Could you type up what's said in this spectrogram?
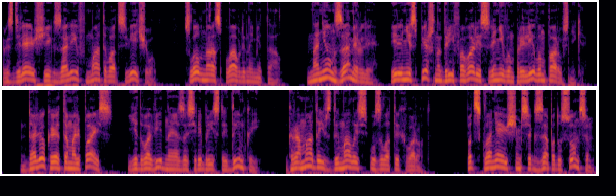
Разделяющий их залив матово отсвечивал, словно расплавленный металл. На нем замерли или неспешно дрейфовали с ленивым приливом парусники. Далекая Тамальпайс, едва видная за серебристой дымкой, громадой вздымалась у золотых ворот. Под склоняющимся к западу солнцем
